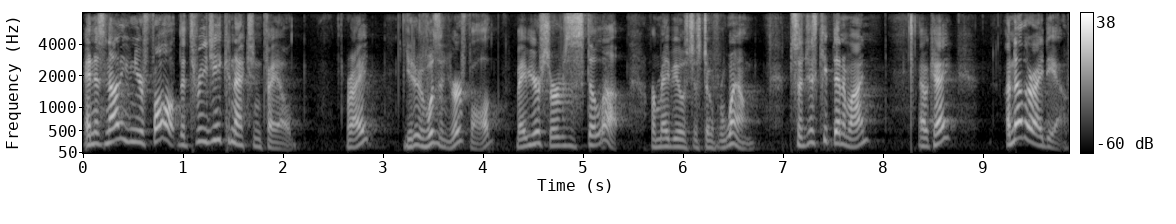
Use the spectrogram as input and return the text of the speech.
And it's not even your fault. The 3G connection failed, right? It wasn't your fault. Maybe your service is still up, or maybe it was just overwhelmed. So just keep that in mind, okay? Another idea.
